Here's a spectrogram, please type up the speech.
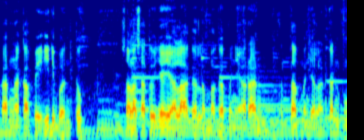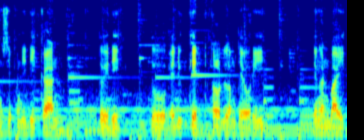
karena KPI dibentuk salah satunya ialah agar lembaga penyiaran tetap menjalankan fungsi pendidikan to, edu to educate kalau dalam teori dengan baik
